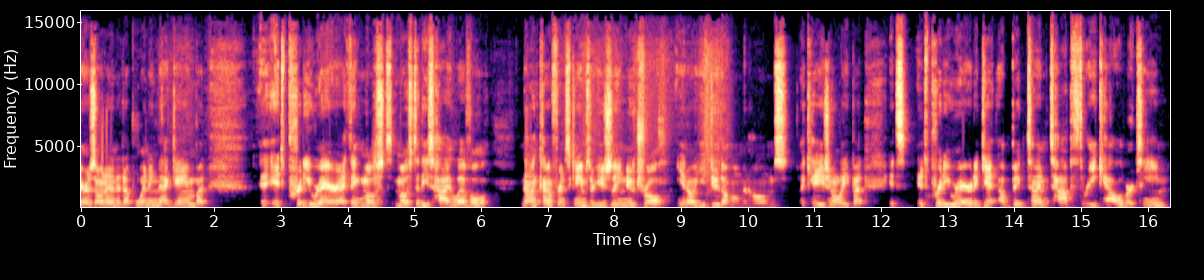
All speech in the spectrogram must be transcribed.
Arizona ended up winning that game, but it's pretty rare. I think most most of these high level non-conference games are usually neutral. You know, you do the home and homes occasionally, but it's it's pretty rare to get a big time top three caliber team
